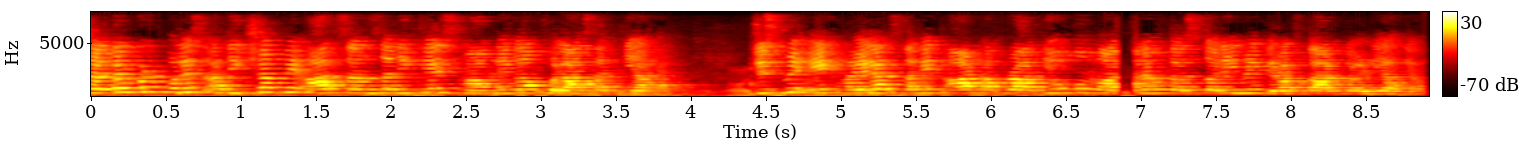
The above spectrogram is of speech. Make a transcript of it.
छतरपुर पुलिस अधीक्षक ने आज सनसनीखेज मामले का खुलासा किया है जिसमें एक महिला सहित आठ अपराधियों को मानव तस्करी में गिरफ़्तार कर लिया गया।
